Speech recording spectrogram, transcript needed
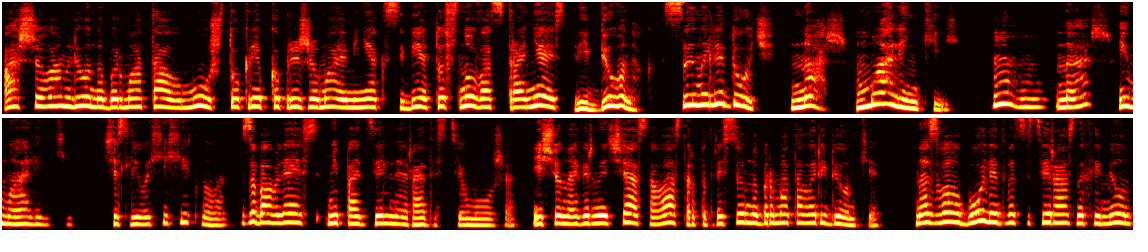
Ошеломленно бормотал муж, то крепко прижимая меня к себе, то снова отстраняясь. «Ребенок? Сын или дочь? Наш? Маленький?» «Угу, наш и маленький», – счастливо хихикнула, забавляясь неподдельной радостью мужа. Еще, наверное, час Аластер потрясенно бормотал о ребенке. Назвал более двадцати разных имен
